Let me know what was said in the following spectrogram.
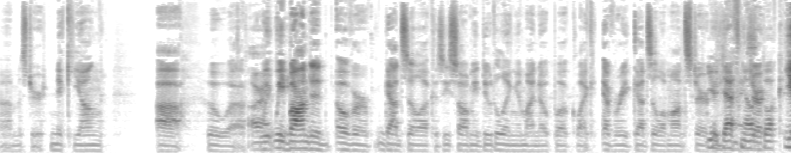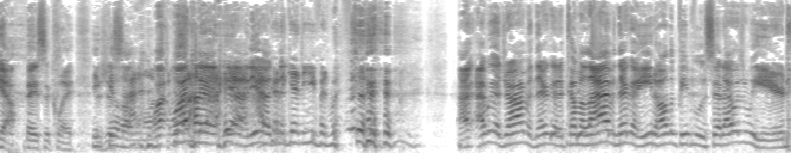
uh, Mr. Nick Young, uh, who uh, we, we bonded over Godzilla because he saw me doodling in my notebook like every Godzilla monster. Your Death Sure. Notebook. Yeah, basically. He It's killed all like, the what, monsters. what the- yeah, yeah. I'm gonna get even with. I, I'm gonna draw them, and they're gonna come alive, and they're gonna eat all the people who said I was weird.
